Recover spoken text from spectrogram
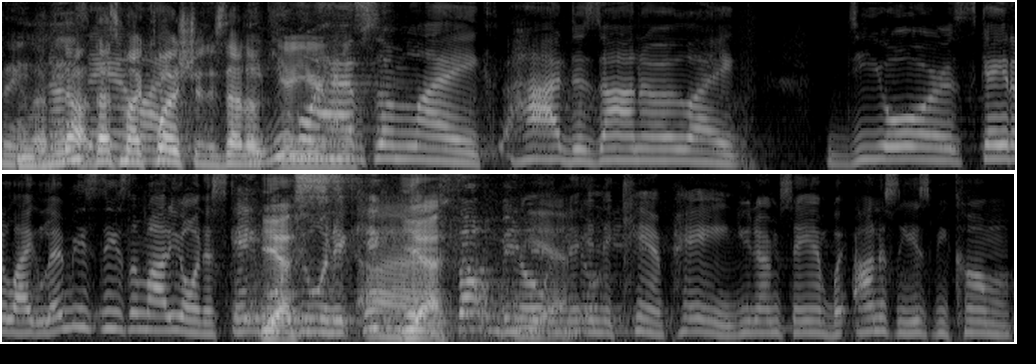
You know left what I'm out. That's my Like, question. Is that a- if you Yeah, gonna have miss- some like high designer like Dior skater, like let me see somebody on a skateboard Yes. doing a kickflip Uh, yeah. or something, you know, Yeah. in, the, in the campaign. You know what I'm saying? But honestly, it's become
